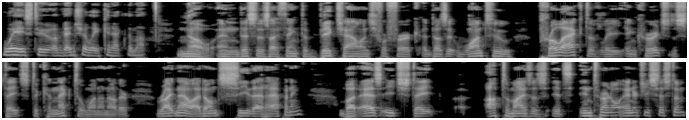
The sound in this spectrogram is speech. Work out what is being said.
ways to eventually connect them up? No. And this is, I think, the big challenge for FERC. Does it want to proactively encourage the states to connect to one another? Right now, I don't see that happening. But as each state uh, optimizes its internal energy system,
